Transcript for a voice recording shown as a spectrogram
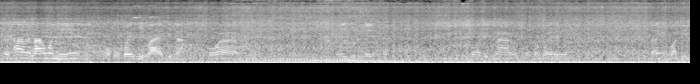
แต่ถ้าไปล้างวันนี้ โอ้โหก็อีกหลายอาทิตย์อะ เพราะว่าไม่หยุดเลยอะเพราะอาทิตย์หน้าก็ต้องไปต่างจังหวัดอีก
